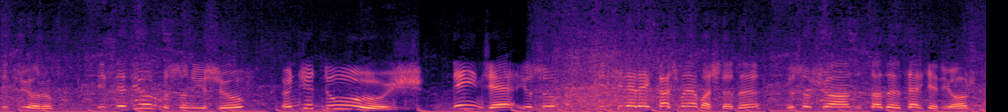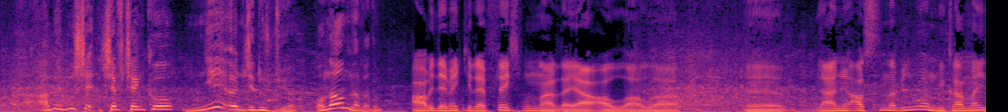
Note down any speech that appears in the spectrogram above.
titriyorum. Hissediyor musun Yusuf? Önce duş deyince Yusuf irkilerek kaçmaya başladı. Yusuf şu an stadı terk ediyor. Abi bu Şe- Şevçenko niye önce duş diyor? Onu anlamadım. Abi demek ki refleks bunlarda ya Allah Allah. Ee, Yani aslında bilmiyorum yıkanmayı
